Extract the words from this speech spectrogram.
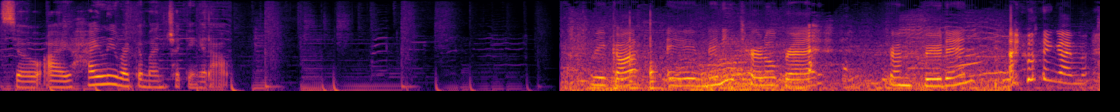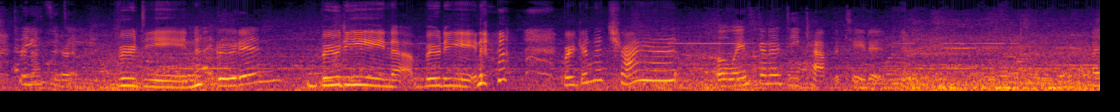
so I highly recommend checking it out. We got a mini turtle bread from Boudin. I don't think I'm pronouncing it right. Boudin. Boudin? Boudin. Boudin. We're gonna try it. Elaine's gonna decapitate it. I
